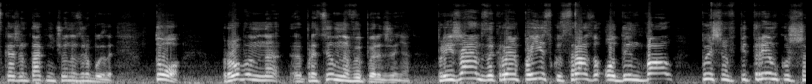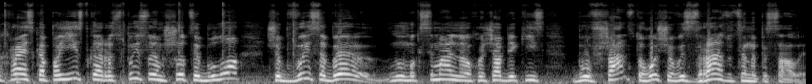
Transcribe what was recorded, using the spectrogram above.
скажімо так, нічого не зробили. То робимо на, е, працюємо на випередження. Приїжджаємо, закриваємо поїздку, сразу один бал, пишемо в підтримку, шахрайська поїздка, розписуємо, що це було, щоб ви себе ну, максимально, хоча б якийсь був шанс того, що ви зразу це написали.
